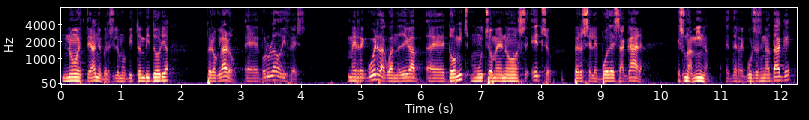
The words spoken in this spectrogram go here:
No este año, pero sí lo hemos visto en Vitoria. Pero claro, eh, por un lado dices, me recuerda cuando llega eh, mucho menos hecho, pero se le puede sacar, es una mina de recursos en ataque,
